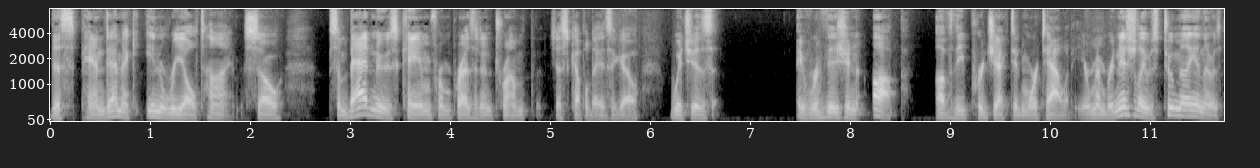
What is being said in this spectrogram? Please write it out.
this pandemic in real time. So some bad news came from President Trump just a couple days ago, which is a revision up of the projected mortality. You remember initially it was 2 million, then it was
